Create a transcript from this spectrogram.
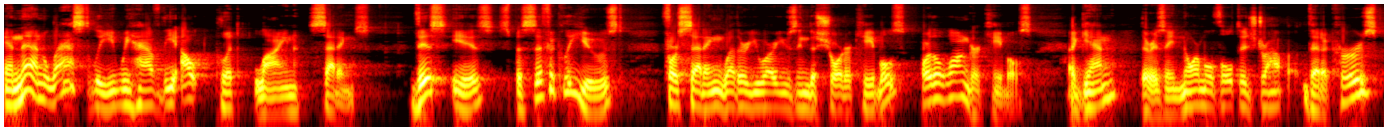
And then lastly, we have the output line settings. This is specifically used for setting whether you are using the shorter cables or the longer cables. Again, there is a normal voltage drop that occurs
